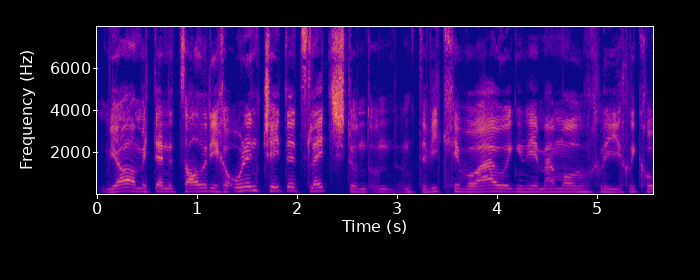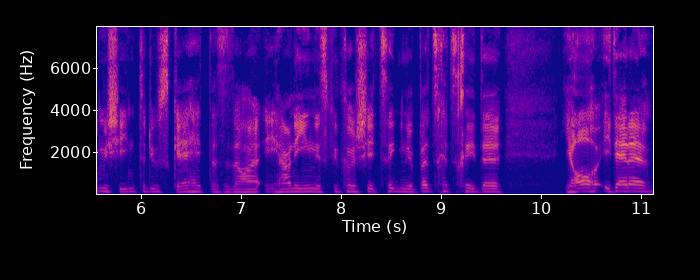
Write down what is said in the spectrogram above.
ja, mit diesen zahlreichen Unentschieden zuletzt und, und, und der Wiki, der auch irgendwie manchmal ein bisschen, ein bisschen komische Interviews gegeben hat, also da ich habe ich irgendwie das Gefühl, dass jetzt irgendwie plötzlich jetzt in der, ja, in dieser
